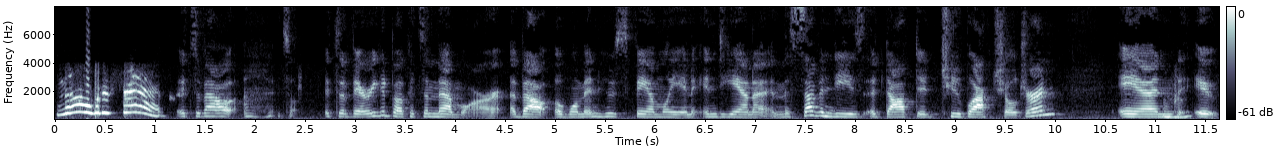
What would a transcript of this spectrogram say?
No, what is that? It's about it's it's a very good book. It's a memoir about a woman whose family in Indiana in the 70s adopted two black children and it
